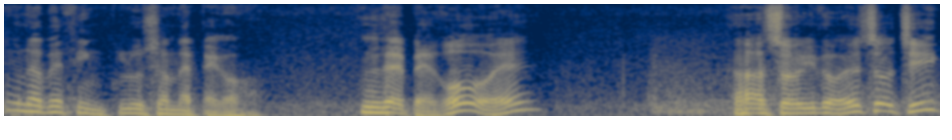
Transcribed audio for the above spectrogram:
Una vez incluso me pegó. Le pegó, ¿eh? ¿Has oído eso, chic?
